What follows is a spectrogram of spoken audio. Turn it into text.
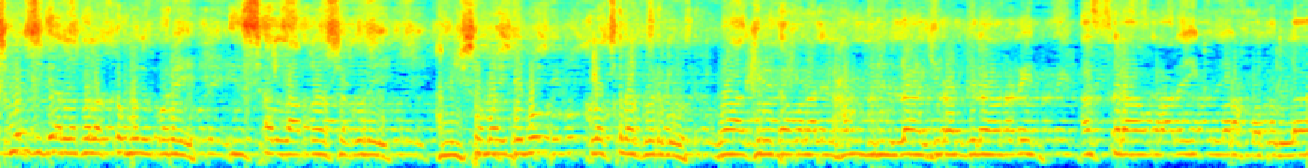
সময় যদি আল্লাহ তালা কবুল করে, ইনশাআল্লাহ আপনারা সকলে আমি সময় দেব, আলোচনা করব। ওয়া আখিরি দাওয়ানা আলহামদুলিল্লাহি আসসালামু আলাইকুম ওয়া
